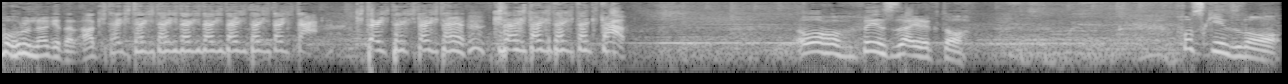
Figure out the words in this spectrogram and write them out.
ボール投げたらあ来た来た来た来た来た来た来た来た来た来た来た来た来た来た来た来た来た来たおおフェンスダイレクト。ホスキンズの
